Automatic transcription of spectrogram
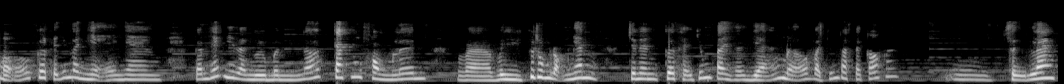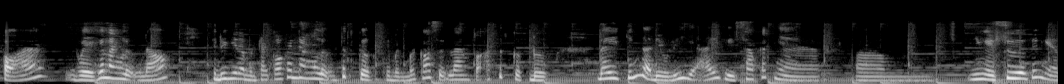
hở cơ thể chúng ta nhẹ nhàng cảm giác như là người mình nó căng phòng lên và vì cái rung động nhanh cho nên cơ thể chúng ta sẽ giãn nở và chúng ta sẽ có cái sự lan tỏa về cái năng lượng đó. Thì đương nhiên là mình phải có cái năng lượng tích cực thì mình mới có sự lan tỏa tích cực được. Đây chính là điều lý giải vì sao các nhà uh, như ngày xưa các nhà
